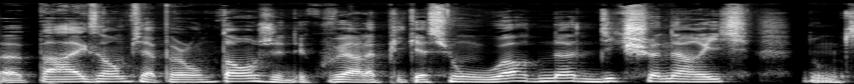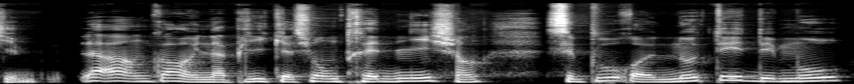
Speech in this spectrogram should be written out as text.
Euh, par exemple, il y a pas longtemps, j'ai découvert l'application WordNote Dictionary, donc qui est là encore une application très de niche. Hein. C'est pour noter des mots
